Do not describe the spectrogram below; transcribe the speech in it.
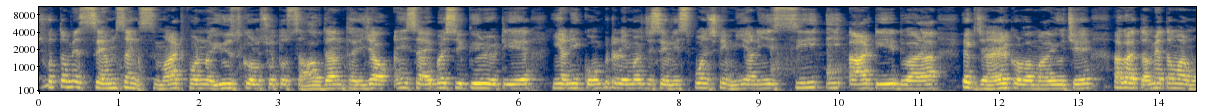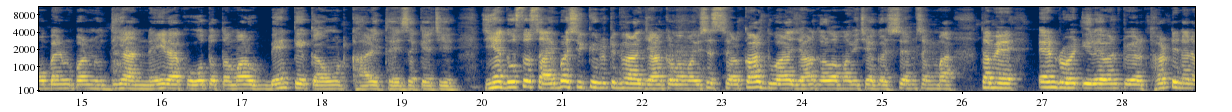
જો તમે સેમસંગ સ્માર્ટફોનનો યુઝ કરો છો તો સાવધાન થઈ જાઓ. અહીં સાયબર સિક્યુરિટીએ યાની કોમ્પ્યુટર ઇમરજન્સી રિસ્પોન્સ ટીમ યાની સીઈઆરટી દ્વારા એક જાહેર કરવામાં આવ્યું છે. અગર તમે તમારા મોબાઈલ પરનું ધ્યાન નહીં રાખો તો તમારું બેંક એકાઉન્ટ ખાલી થઈ શકે છે. જ્યાં દોસ્તો સાયબર સિક્યુરિટી દ્વારા જાણ કરવામાં આવી છે. સરકાર દ્વારા જાણ કરવામાં આવી છે. અગર સેમસંગમાં તમે એન્ડ્રોઈડ ઇલેવન ટ્વેલ્વ થર્ટીન અને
